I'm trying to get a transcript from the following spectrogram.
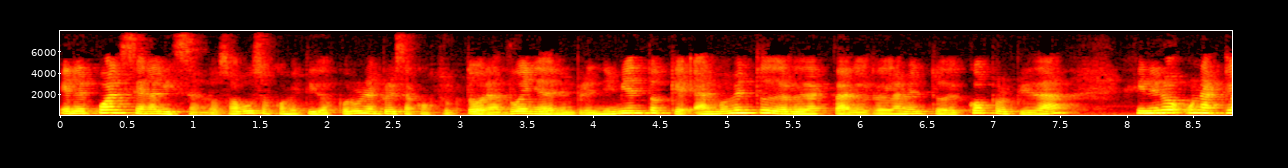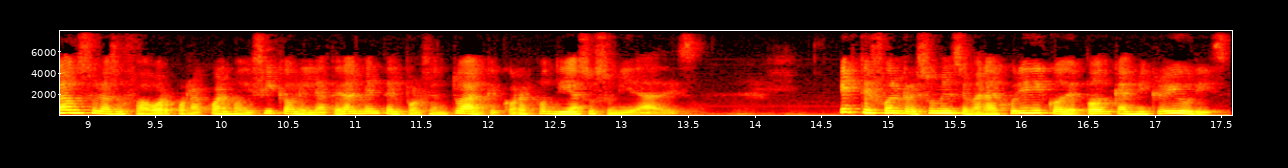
en el cual se analizan los abusos cometidos por una empresa constructora dueña del emprendimiento que al momento de redactar el reglamento de copropiedad generó una cláusula a su favor por la cual modifica unilateralmente el porcentual que correspondía a sus unidades. Este fue el resumen semanal jurídico de Podcast Microjuris.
